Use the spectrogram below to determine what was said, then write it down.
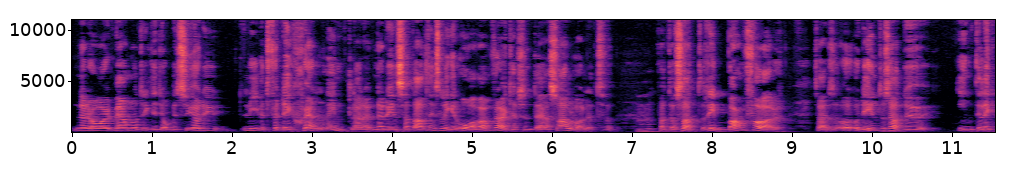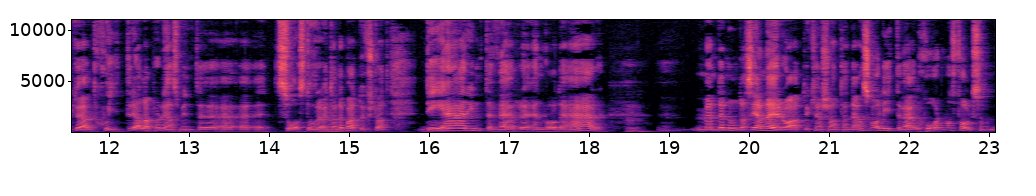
när du har varit med om något riktigt jobbigt så gör det ju livet för dig själv enklare när du inser att allting som ligger ovanför här kanske inte är så allvarligt. För, mm. för att du har satt ribban för... Här, och, och, det är ju inte så att du intellektuellt skiter i alla problem som inte är, är så stora. Mm. Utan det är bara att du förstår att det är inte värre än vad det är. Mm. Men den onda sidan är ju då att du kanske har en tendens att vara lite väl hård mot folk som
